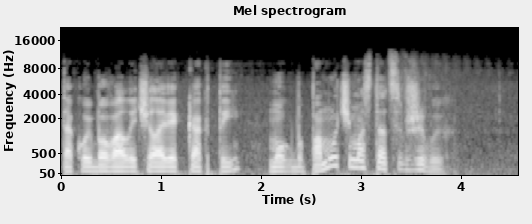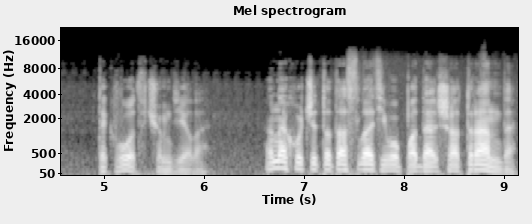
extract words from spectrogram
Такой бывалый человек, как ты, мог бы помочь им остаться в живых. Так вот в чем дело. Она хочет отослать его подальше от Ранда,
